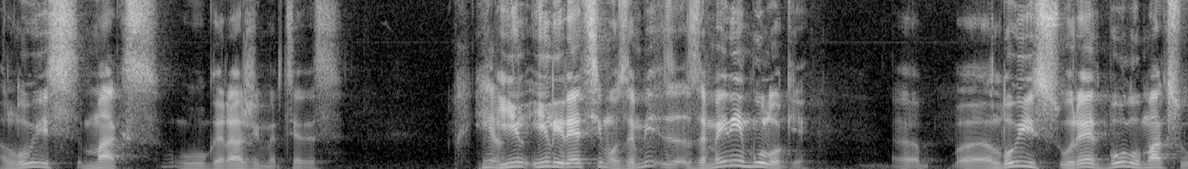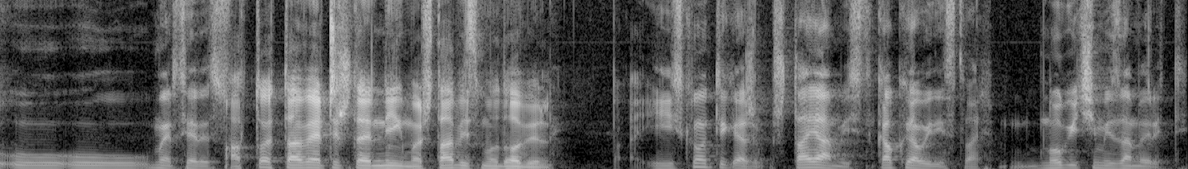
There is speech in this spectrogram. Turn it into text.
Luis Max u garaži Mercedes. Ili, ili recimo, za, za meni im uloge. Uh, uh, Luis u Red Bullu, Max u, u Mercedesu. A to je ta večita enigma, šta bismo dobili? Pa, iskreno ti kažem, šta ja mislim, kako ja vidim stvari? Mnogi će mi zameriti.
